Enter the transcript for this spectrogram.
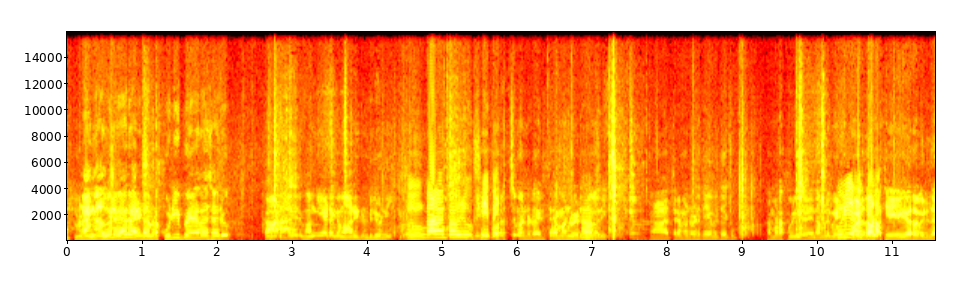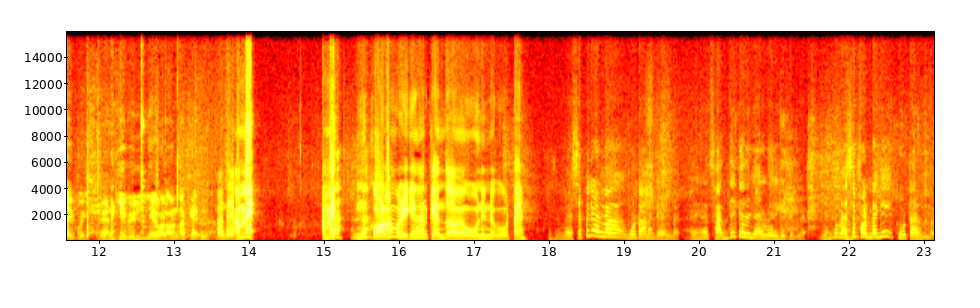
നമ്മുടെ അങ്ങ് അതുപോലെ വേറെ കാര്യമുണ്ട്. നമ്മുടെ കുഴി ഇപ്പൊ ഏകദേശം ഒരു കാണാൻ ഒരു ഭംഗിയായിട്ടൊക്കെ മാറിയിട്ടുണ്ട് ഉണ്ണി. കാണാൻ ഇപ്പൊ ഒരു ഇതിന് കുറച്ച് മണ്ണിടും ഇത്ര മണ്ണും എടുത്താൽ മതി. ആ ഇത്ര മണ്ണും എടുത്ത് കഴിയുമ്പോഴത്തേക്കും നമ്മുടെ കുഴി നമ്മൾ പണിത കുറച്ച് ഏറെ വലുതായി പോയി വേണമെങ്കിൽ വലിയൊരു കുളം ഉണ്ടാക്കായിരുന്നു. അതെ. അമ്മേ അമ്മേ ഇന്ന് കുളം കുഴിക്കുന്നവർക്ക് എന്തോ അമ്മേ ഊണിന്റെ കൂട്ടാൻ? വിശപ്പിനുള്ള കൂട്ടാനൊക്കെ ഉണ്ട്. നിങ്ങൾ സദ്യക്കത് ഞാൻ ഇവിടെ ഒരുക്കിയിട്ടില്ല. നിങ്ങൾക്ക് വിശപ്പുണ്ടെങ്കിൽ കൂട്ടാനുണ്ട്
